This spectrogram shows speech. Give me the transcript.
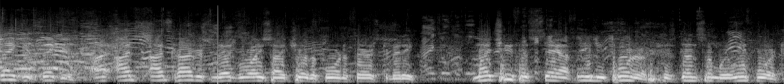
Thank you, thank you. I, I'm, I'm Congressman Ed Royce. I chair the Foreign Affairs Committee. My chief of staff, Amy Porter, has done some relief work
